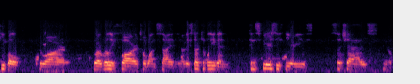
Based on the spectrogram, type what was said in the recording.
people who are who are really far to one side. You know, they start to believe in conspiracy theories such as you know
